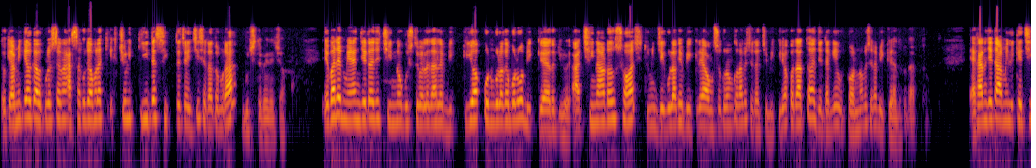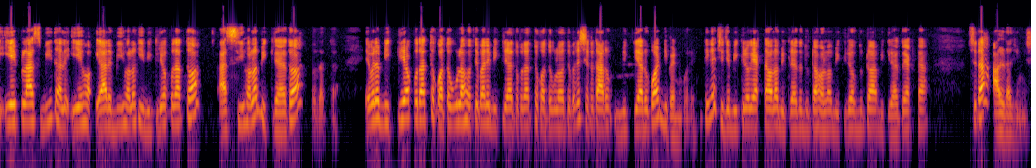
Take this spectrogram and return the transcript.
তো কেমিক্যাল ক্যালকুলেশন আশা করি আমরা অ্যাকচুয়ালি কিটা শিখতে চাইছি সেটা তোমরা বুঝতে পেরেছ। এবারে মেন যেটা যে চিহ্ন বুঝতে পারলে তাহলে বিক্রিয়ক কোনগুলোকে বলব? বিক্রিয়া। কি আর চিহ্নাটাও সহজ, তুমি যেগুলোকে বিক্রিয়া অংশগ্রহণ করাবে সেটা হচ্ছে বিক্রিয়ক পদার্থ যেটাকে উৎপন্ন হবে সেটা বিক্রিয়া পদার্থ। এখানে যেটা আমি লিখেছি এ প্লাস বি তাহলে এ আর বি হলো কি? বিক্রিয়ক পদার্থ, আর সি হলো বিক্রিয়াত পদার্থ। এবারে বিক্রিয়ক পদার্থ কতগুলো হতে পারে? বিক্রিয়াত পদার্থ কতগুলো হতে পারে? সেটা তার বিক্রিয়ার উপর ডিপেন্ড করে। ঠিক আছে? যে বিক্রিয়ক একটা হলো বিক্রিয়াত দুটো হলো বিক্রিয়ক দুটো বিক্রিয়াত একটা, সেটা আলাদা জিনিস।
